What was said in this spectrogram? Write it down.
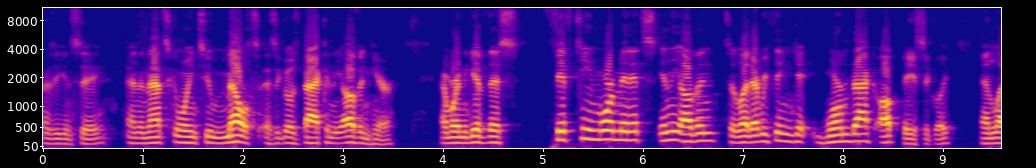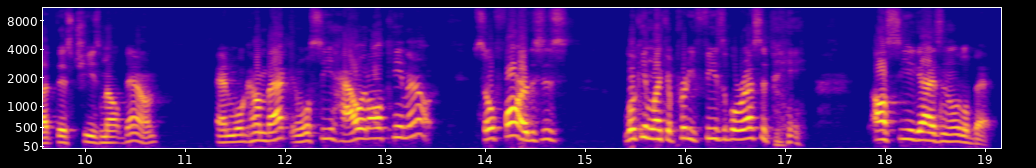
as you can see. And then that's going to melt as it goes back in the oven here. And we're going to give this 15 more minutes in the oven to let everything get warmed back up, basically, and let this cheese melt down. And we'll come back and we'll see how it all came out. So far, this is looking like a pretty feasible recipe. I'll see you guys in a little bit.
